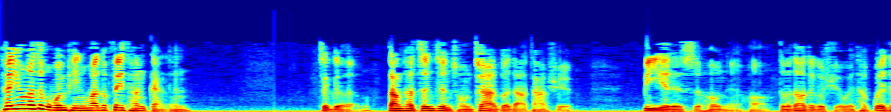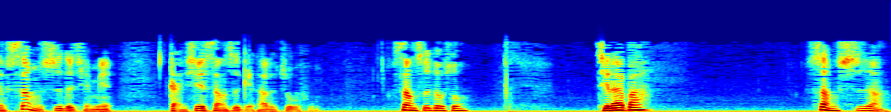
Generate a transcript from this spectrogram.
他用到这个文凭的话，都非常感恩。这个当他真正从加尔各答大学毕业的时候呢，哈，得到这个学位，他跪在上司的前面，感谢上司给他的祝福。上司都说：“起来吧。”上司啊，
